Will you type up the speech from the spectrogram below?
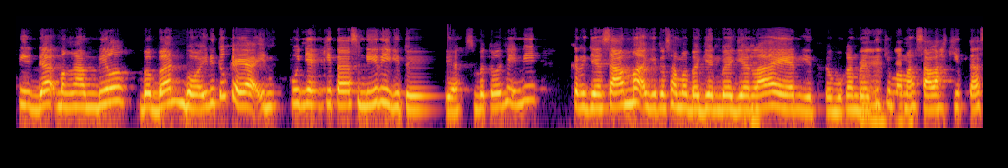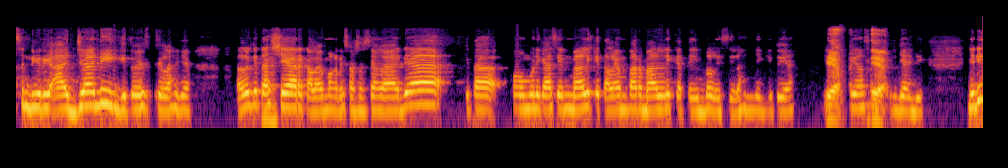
tidak mengambil beban bahwa ini tuh kayak in, punya kita sendiri gitu ya. Sebetulnya ini kerjasama gitu sama bagian-bagian hmm. lain gitu. Bukan berarti hmm. cuma masalah kita sendiri aja nih gitu istilahnya. Lalu kita hmm. share kalau emang resourcesnya nggak ada, kita komunikasiin balik, kita lempar balik ke table istilahnya gitu ya. Yeah, itu yang yeah. terjadi. Jadi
